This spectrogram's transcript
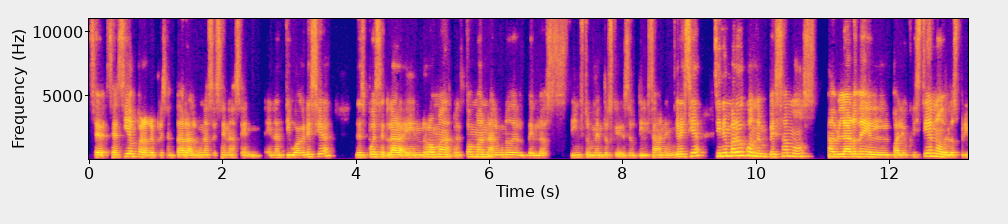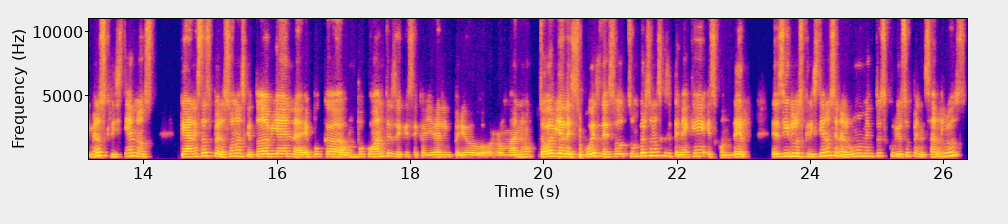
se, hacían para representar algunas escenas en, en la antigua Grecia Después en Roma retoman algunos de, los instrumentos que se utilizaban en Grecia. Sin embargo, cuando empezamos a hablar del paleocristiano, de los primeros cristianos, que eran estas personas que todavía en la época, un poco antes de que se cayera el imperio romano, todavía después de eso, son personas que se tenían que esconder. Es decir, los cristianos en algún momento es curioso pensarlos,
